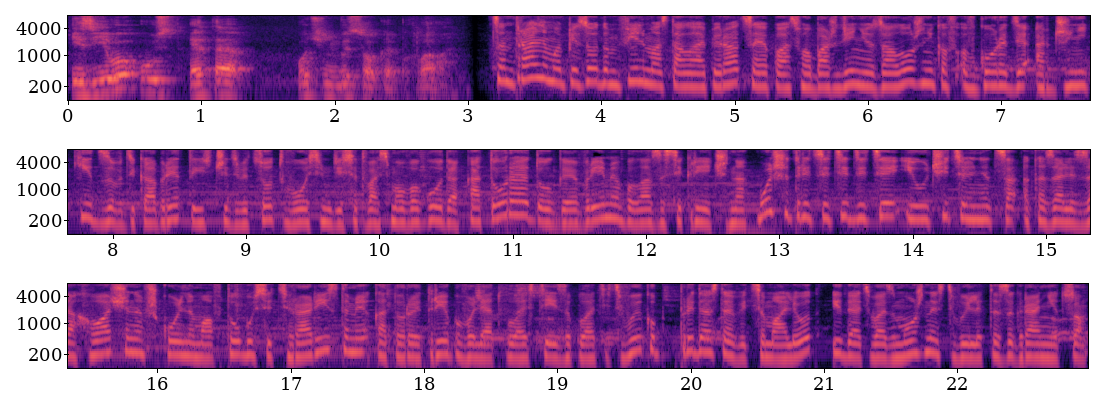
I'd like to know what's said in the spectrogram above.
Из его уст это очень высокая похвала. Центральным эпизодом фильма стала операция по освобождению заложников в городе Орджоникидзе в декабре 1988 года, которая долгое время была засекречена. Больше 30 детей и учительница оказались захвачены в школьном автобусе террористами, которые требовали от властей заплатить выкуп, предоставить самолет и дать возможность вылета за границу.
